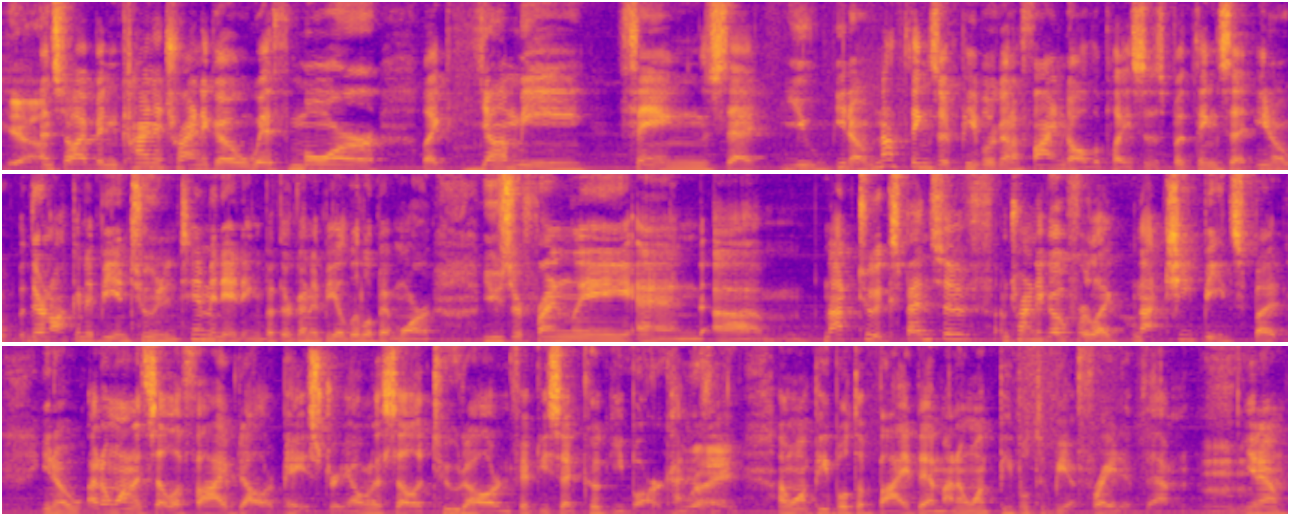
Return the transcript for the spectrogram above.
Yeah. and so i've been kind of trying to go with more like yummy things that you you know not things that people are going to find all the places but things that you know they're not going to be in too intimidating but they're going to be a little bit more user friendly and um, not too expensive. I'm trying to go for like not cheap eats but you know i don't want to sell a five dollar pastry. I want to sell a two dollar and fifty cent cookie bar kind of Right. thing. I want people to buy them. I don't want people to be afraid of them you know?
